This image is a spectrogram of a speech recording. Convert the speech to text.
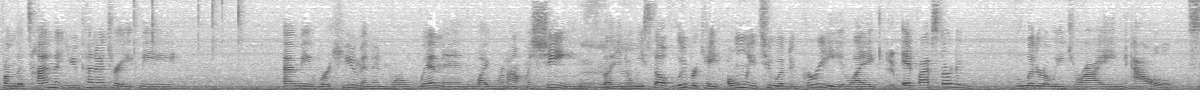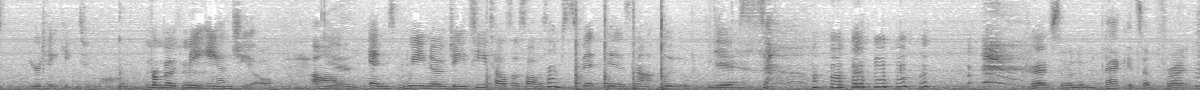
from the time that you penetrate me I mean, we're human and we're women. Like, we're not machines. Like, you know, we self lubricate only to a degree. Like, Yep. if I've started literally drying out, you're taking too long for both me and you. Um, Yeah. And we know JT tells us all the time spit is not lube. Yeah. So, Grab some of the packets up front.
